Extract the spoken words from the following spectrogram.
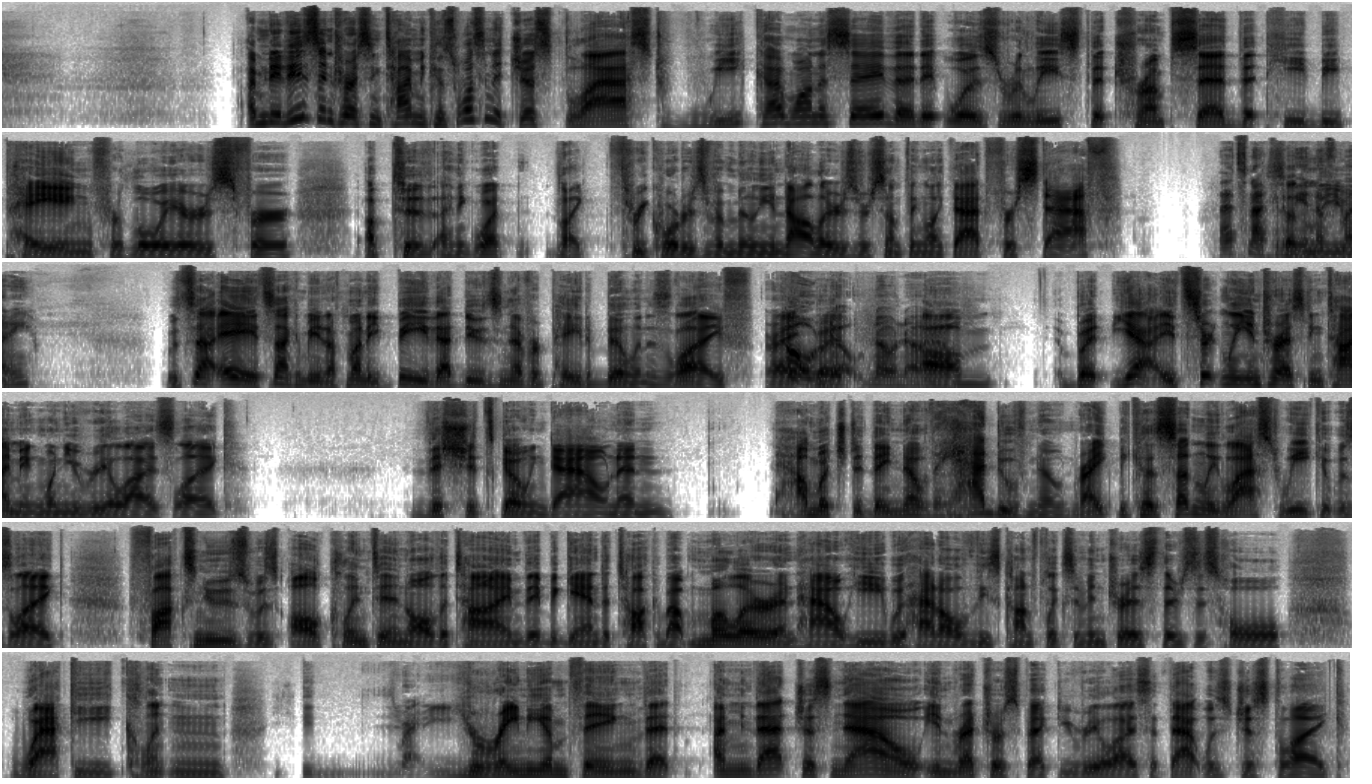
I mean, it is interesting timing because wasn't it just last week, I want to say, that it was released that Trump said that he'd be paying for lawyers for up to, I think, what, like three quarters of a million dollars or something like that for staff? that's not going to be enough you- money. It's not, A, it's not going to be enough money. B, that dude's never paid a bill in his life, right? Oh But, no, no, no. no. Um, but yeah, it's certainly interesting timing when you realize like this shit's going down and how much did they know? They had to have known, right? Because suddenly last week it was like Fox News was all Clinton all the time. They began to talk about Mueller and how he had all these conflicts of interest. There's this whole wacky Clinton Right. uranium thing that I mean that just now in retrospect you realize that that was just like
